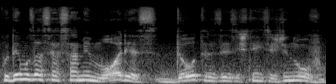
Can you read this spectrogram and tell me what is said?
Podemos acessar memórias de outras existências de novo.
